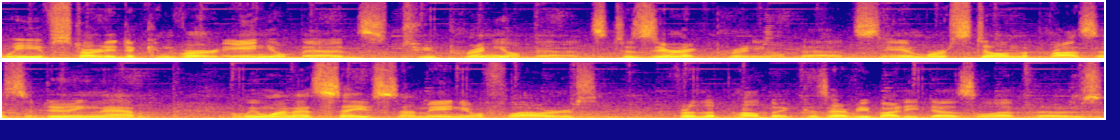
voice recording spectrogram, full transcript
We've started to convert annual beds to perennial beds, to xeric perennial beds, and we're still in the process of doing that. We want to save some annual flowers for the public because everybody does love those.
